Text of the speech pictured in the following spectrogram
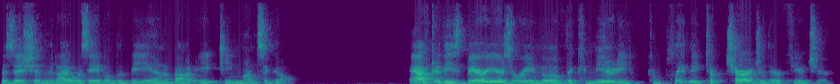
position that I was able to be in about 18 months ago. After these barriers were removed, the community completely took charge of their future.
